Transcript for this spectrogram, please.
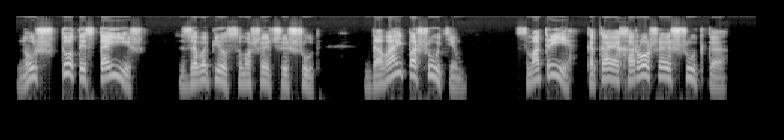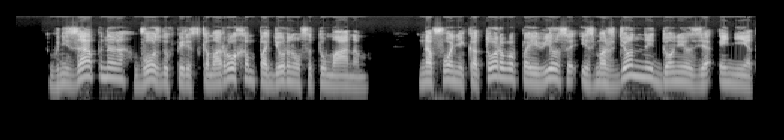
«Ну что ты стоишь?» — завопил сумасшедший шут. «Давай пошутим. Смотри, какая хорошая шутка!» Внезапно воздух перед скоморохом подернулся туманом на фоне которого появился изможденный до нельзя Энет.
